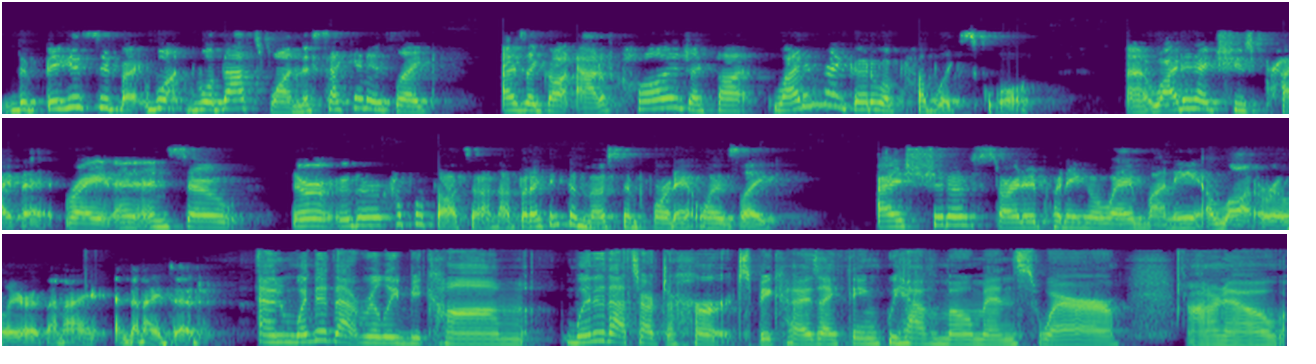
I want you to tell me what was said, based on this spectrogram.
the biggest advice well, well that's one. The second is like as i got out of college i thought why didn't i go to a public school? Uh, why did i choose private? Right? And, and so there, there are a couple thoughts on that but i think the most important was like i should have started putting away money a lot earlier than i and than i did and when did that really become, when did that start to hurt? Because I think we have moments where, I don't know,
